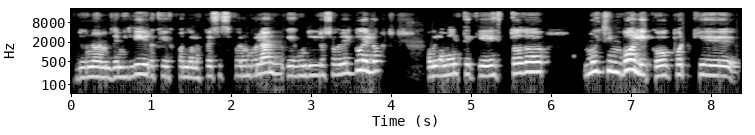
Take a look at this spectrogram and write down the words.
de uno de mis libros, que es Cuando los peces se fueron volando, que es un libro sobre el duelo, obviamente que es todo muy simbólico porque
